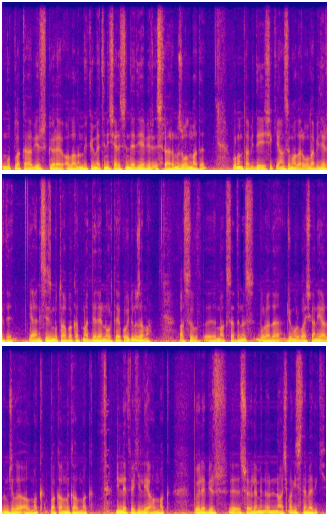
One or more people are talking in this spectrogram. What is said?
mutlaka bir görev alalım hükümetin içerisinde diye bir ısrarımız olmadı. Bunun tabii değişik yansımaları olabilirdi. Yani siz mutabakat maddelerini ortaya koydunuz ama asıl e, maksadınız burada Cumhurbaşkanı yardımcılığı almak, bakanlık almak, milletvekilliği almak. Böyle bir e, söylemin önünü açmak istemedik.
